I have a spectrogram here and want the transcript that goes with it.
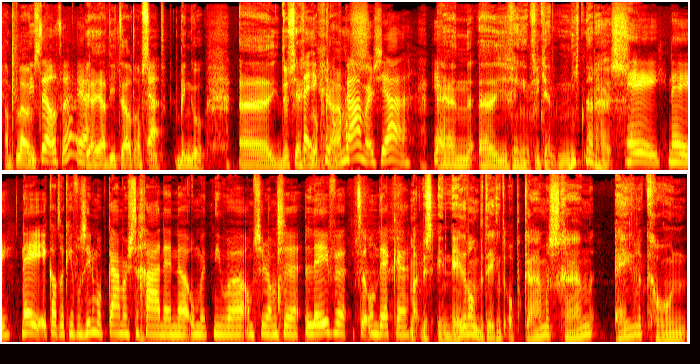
Applaus. Die telt, hè? Ja. Ja, ja, die telt absoluut. Bingo. Eh, dus jij ging op ging kamers? op kamers, ja. ja. En eh, je ging in het weekend niet naar huis? Nee, nee, nee. Ik had ook heel veel zin om op kamers te gaan en eh, om het nieuwe Amsterdamse leven te ontdekken. Maar dus in Nederland betekent op kamers gaan eigenlijk gewoon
